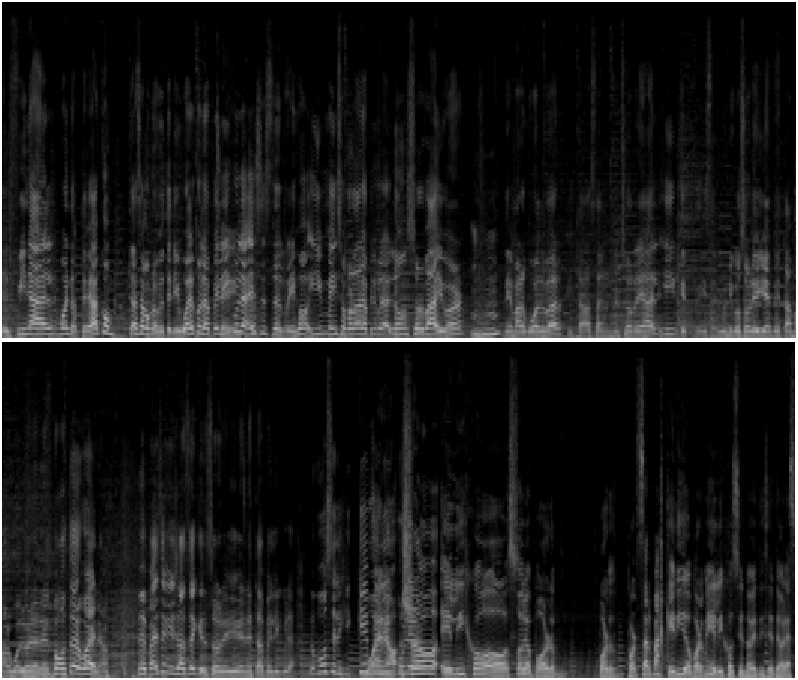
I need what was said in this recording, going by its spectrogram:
el final, bueno, te, va vas a comprometer igual con la película, ese es el riesgo. Y me hizo acordar la película Lone Survivor de Mark Wahlberg, que está basada en un hecho real y que te dicen, el único sobreviviente está Mark Wahlberg en el póster. Bueno, me parece que ya sé quién sobrevive en esta película. Pero vos elegís qué bueno, película... yo elijo solo por, por, por ser más querido por mí, elijo 127 horas.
